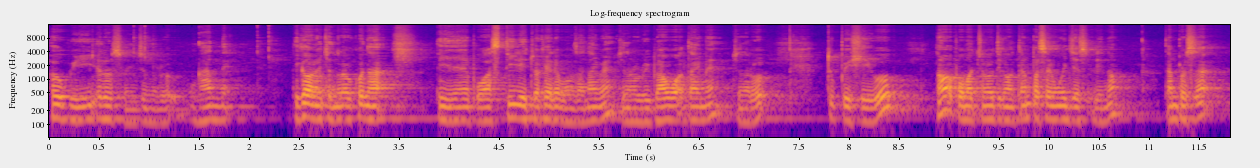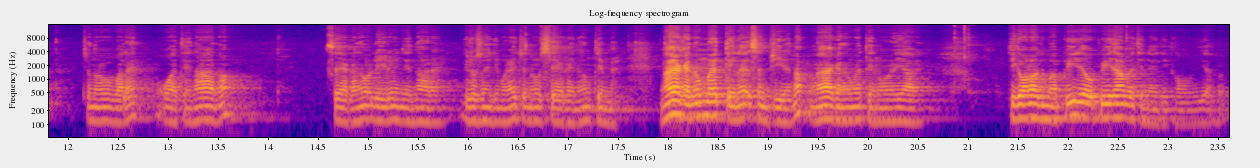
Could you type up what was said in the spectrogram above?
ဟုတ်ပြီအဲ့လိုဆိုရင်ကျွန်တော်တို့9နှစ်ဒီကောင်လည်းကျွန်တော်တို့ခုနဒီဘော steel တွေတွက်ခဲ့တဲ့ပုံစံတိုင်းပဲကျွန်တော်တို့ rebar wall အတိုင်းပဲကျွန်တော်တို့2 page ကိုเนาะအပေါ်မှာကျွန်တော်ဒီကောင်10% wages လေးเนาะ10%ကျွန်တော်တို့ဗာလဲဟိုဟာတင်ထားတာเนาะ ဆယ်ရာခိုင်နှုန်းအလေးလုံးတင်ထားတယ်ဒီလိုဆိုရင်ဒီမှာလည်းကျွန်တော်တို့ဆယ်ရာခိုင်နှုန်းတင်မယ်9ရာခိုင်နှုန်းပဲတင်လဲအဆင်ပြေတယ်နော်9ရာခိုင်နှုန်းပဲတင်လို့ရတယ်ဒီကောင်တော့ဒီမှာပြီးတော့ပေးထားမယ်တင်တယ်ဒီကောင်ကြီးရတော့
